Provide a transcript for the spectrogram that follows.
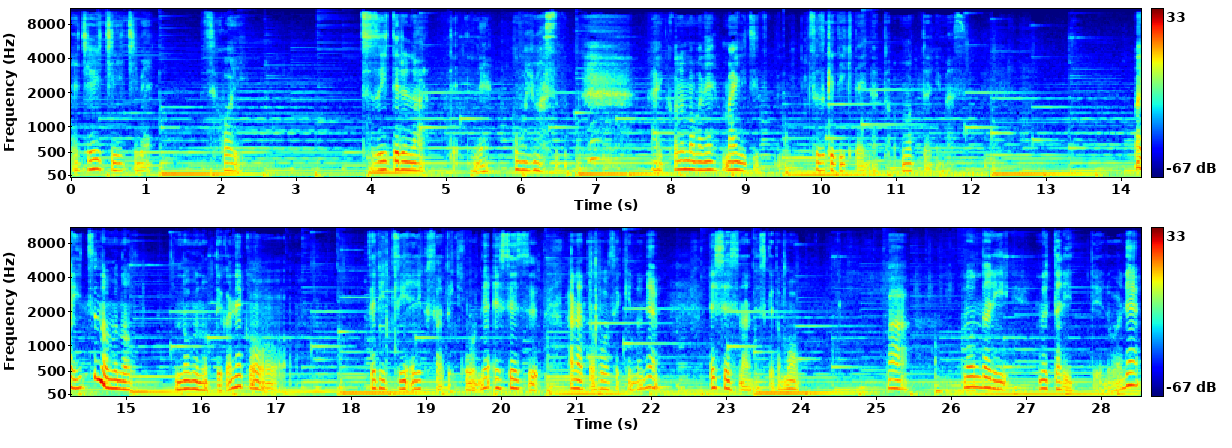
え11日目すごい続いてるなってね思います。はいこのままね毎日続けていきたいなと思っております。まあいつ飲むの飲むのっていうかねこうゼリーツインエリクサーってこうねエッセンス花と宝石のねエッセンスなんですけどもまあ飲んだり塗ったりっていうのはね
